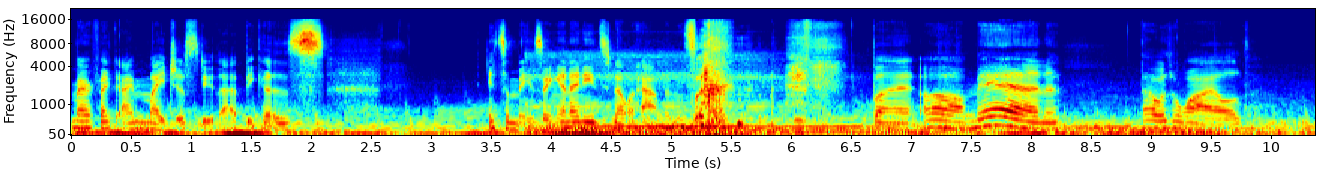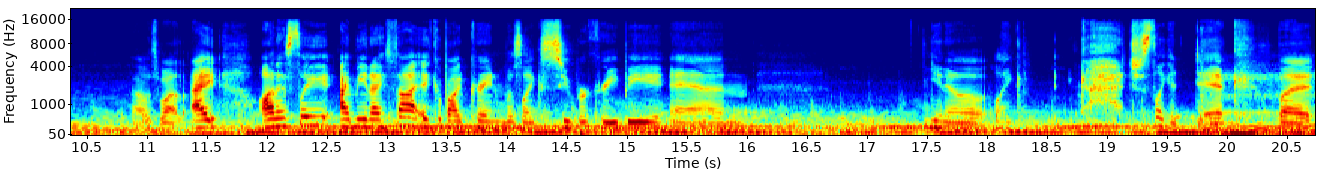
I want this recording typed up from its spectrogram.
Matter of fact, I might just do that because it's amazing and I need to know what happens. but oh man, that was wild. That was wild. I honestly, I mean, I thought Ichabod Crane was like super creepy and you know, like God, just like a dick, but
